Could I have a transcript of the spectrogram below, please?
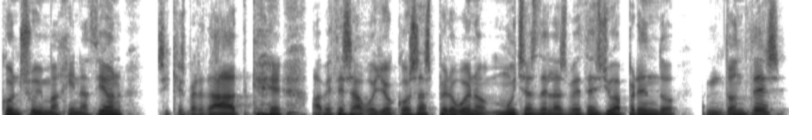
con su imaginación. Sí que es verdad que a veces hago yo cosas, pero bueno, muchas de las veces yo aprendo. Entonces,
